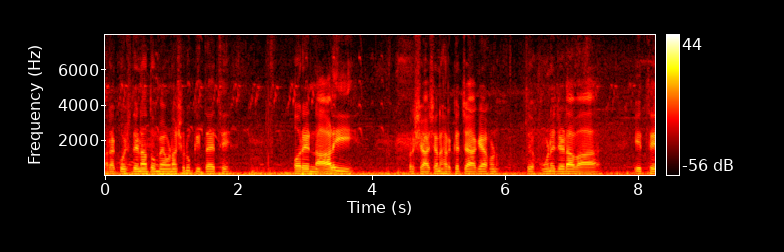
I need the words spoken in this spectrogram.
ਔਰ ਕੁਝ ਦਿਨਾਂ ਤੋਂ ਮੈਂ ਆਉਣਾ ਸ਼ੁਰੂ ਕੀਤਾ ਇੱਥੇ ਔਰ ਇਹ ਨਾਲ ਹੀ ਪ੍ਰਸ਼ਾਸਨ ਹਰਕਤ 'ਚ ਆ ਗਿਆ ਹੁਣ। ਤੇ ਹੁਣ ਜਿਹੜਾ ਵਾ ਇੱਥੇ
